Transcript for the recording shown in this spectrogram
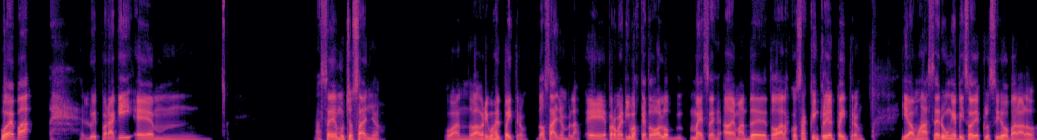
Huepa, Luis por aquí. em, hace muchos años, cuando abrimos el Patreon, dos años, ¿verdad? Eh, prometimos que todos los meses, además de todas las cosas que incluye el Patreon, íbamos a hacer un episodio exclusivo para los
